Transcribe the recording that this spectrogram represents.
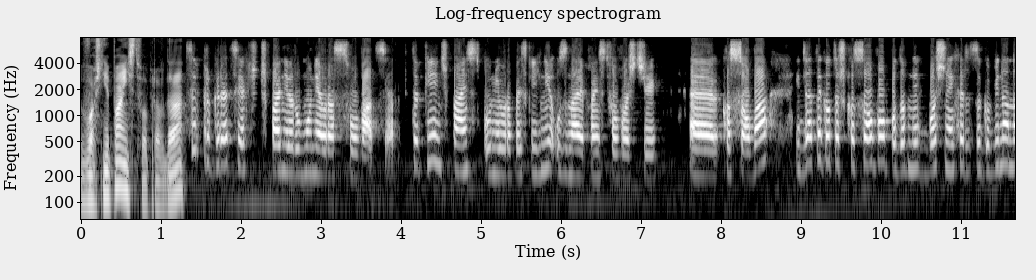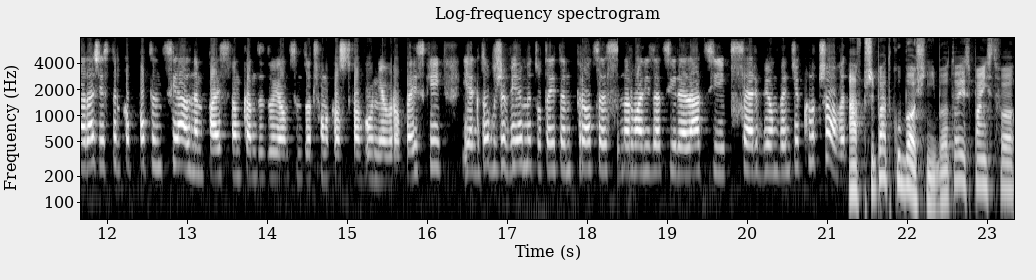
właśnie państwo, prawda? Cypr, Grecja, Hiszpania, Rumunia oraz Słowacja. Te pięć państw Unii Europejskiej nie uznaje państwowości Kosowa i dlatego też Kosowo, podobnie jak Bośnia i Hercegowina, na razie jest tylko potencjalnym państwem kandydującym do członkostwa w Unii Europejskiej. I jak dobrze wiemy, tutaj ten proces normalizacji relacji z Serbią będzie kluczowy. A w przypadku Bośni, bo to jest państwo,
